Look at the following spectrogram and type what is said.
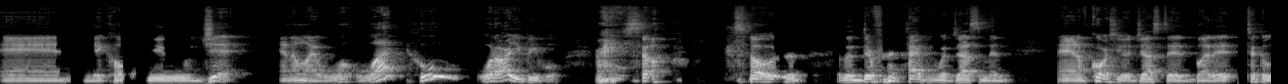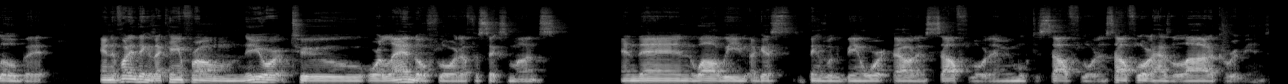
and they called you Jit. And I'm like, what? What? Who? What are you people? Right. So, so it was a different type of adjustment. And of course, you adjusted, but it took a little bit. And the funny thing is, I came from New York to Orlando, Florida for six months. And then while we, I guess things were being worked out in South Florida, and we moved to South Florida. And South Florida has a lot of Caribbeans.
